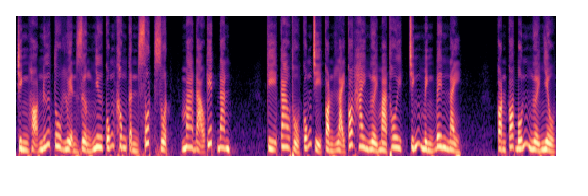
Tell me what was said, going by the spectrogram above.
trình họ nữ tu luyện dường như cũng không cần sốt ruột, ma đạo kết đan. Kỳ cao thủ cũng chỉ còn lại có hai người mà thôi, chính mình bên này. Còn có bốn người nhiều,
